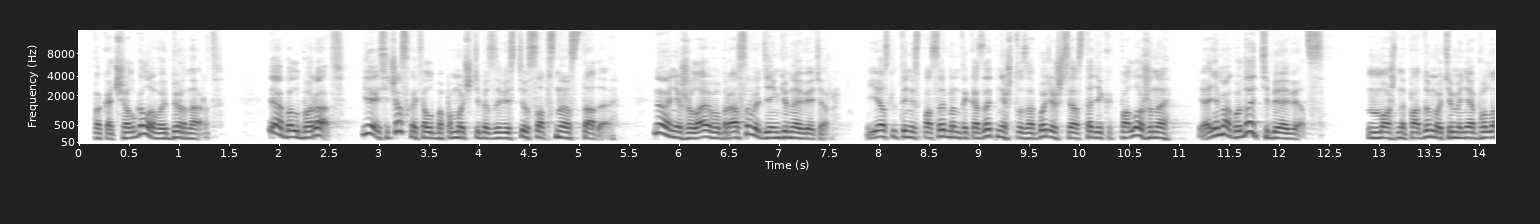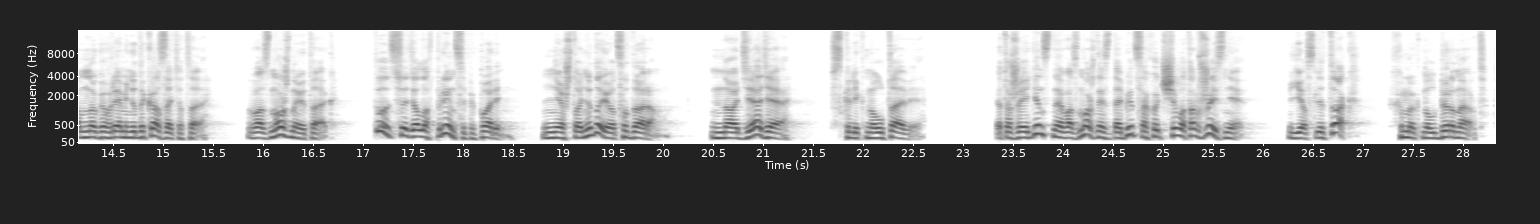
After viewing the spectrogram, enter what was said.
– покачал головой Бернард. «Я был бы рад. Я и сейчас хотел бы помочь тебе завести собственное стадо. Но я не желаю выбрасывать деньги на ветер. Если ты не способен доказать мне, что заботишься о стаде как положено, я не могу дать тебе овец. Можно подумать, у меня было много времени доказать это. Возможно и так. Тут все дело в принципе, парень. Ничто не дается даром. Но дядя... вскликнул Тави. Это же единственная возможность добиться хоть чего-то в жизни. Если так, хмыкнул Бернард,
